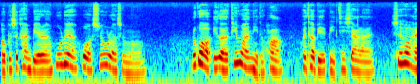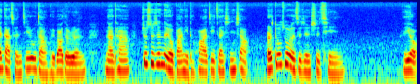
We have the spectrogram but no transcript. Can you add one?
而不是看别人忽略或失误了什么。如果一个听完你的话，会特别笔记下来，事后还打成记录档回报的人，那他就是真的有把你的话记在心上。而多做了这件事情，还有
